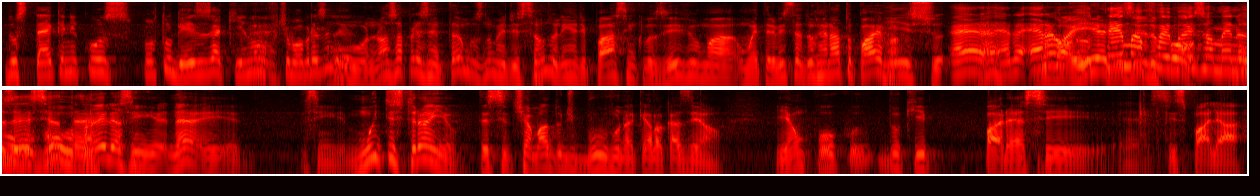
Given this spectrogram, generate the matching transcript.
dos técnicos portugueses aqui no é, futebol brasileiro. O, nós apresentamos numa edição do Linha de Passe, inclusive, uma, uma entrevista do Renato Paiva. Isso. É, né? Era, era, Bahia, o tema dizendo, foi mais ou menos burro, esse. Burro para ele, assim, né? Assim, muito estranho ter sido chamado de burro naquela ocasião. E é um pouco do que parece é, se espalhar.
